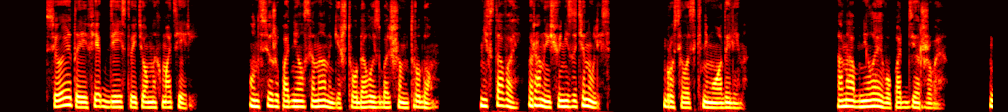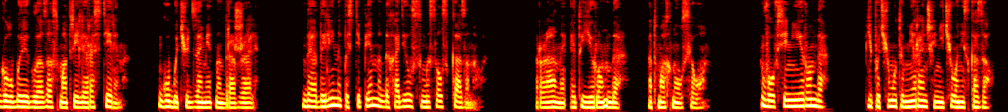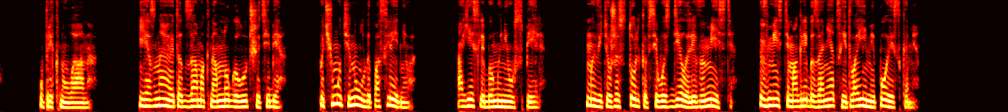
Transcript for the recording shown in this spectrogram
Все это эффект действия темных материй. Он все же поднялся на ноги, что удалось с большим трудом. «Не вставай, раны еще не затянулись», — бросилась к нему Аделина. Она обняла его, поддерживая. Голубые глаза смотрели растерянно, губы чуть заметно дрожали. До Аделины постепенно доходил смысл сказанного. «Раны — это ерунда», — отмахнулся он. «Вовсе не ерунда. И почему ты мне раньше ничего не сказал?» — упрекнула она. «Я знаю этот замок намного лучше тебя. Почему тянул до последнего? А если бы мы не успели? Мы ведь уже столько всего сделали вместе. Вместе могли бы заняться и твоими поисками».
